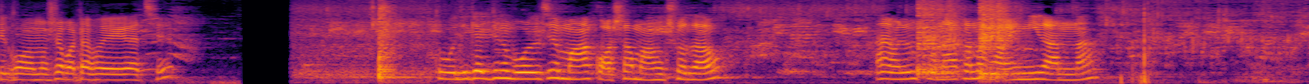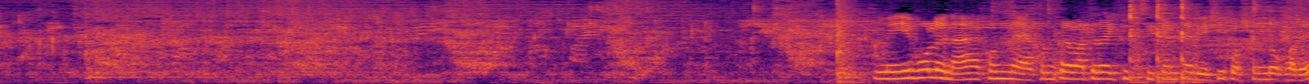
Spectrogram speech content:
যে গরম মশলা বাটা হয়ে গেছে। তো ওদিকে একজন বলছে, মা, কষা মাংস দাও। হ্যাঁ বললাম কোনো এখনও হয়নি রান্না? মেয়ে বলে, না, এখন এখনকার বাচ্চারা একটু চিকেনটা বেশি পছন্দ করে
